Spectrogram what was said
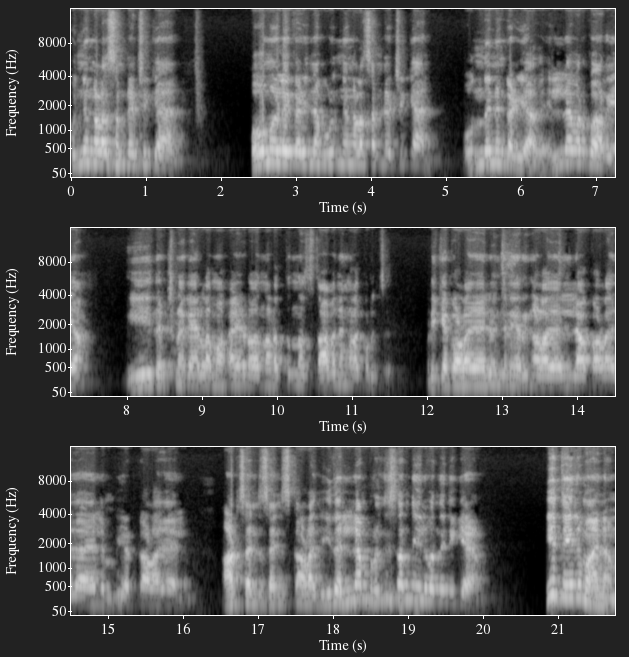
കുഞ്ഞുങ്ങളെ സംരക്ഷിക്കാൻ ഹോമുകളിൽ കഴിഞ്ഞ കുഞ്ഞുങ്ങളെ സംരക്ഷിക്കാൻ ഒന്നിനും കഴിയാതെ എല്ലാവർക്കും അറിയാം ഈ ദക്ഷിണ കേരള മഹായിട നടത്തുന്ന സ്ഥാപനങ്ങളെ കുറിച്ച് മെഡിക്കൽ കോളേജായാലും എഞ്ചിനീയറിംഗ് കോളേജായാലും ലോ കോളേജായാലും ബി എഡ് കോളേജായാലും ആർട്സ് ആൻഡ് സയൻസ് കോളേജ് ഇതെല്ലാം പ്രതിസന്ധിയിൽ വന്നിരിക്കുകയാണ്. ഈ തീരുമാനം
